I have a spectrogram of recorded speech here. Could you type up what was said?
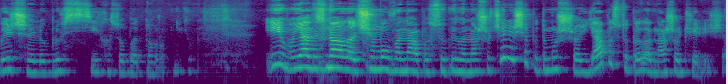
більше люблю всіх, особо одногрупників. І я не знала, чому вона поступила в наше училище, тому що я поступила в наше училище.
